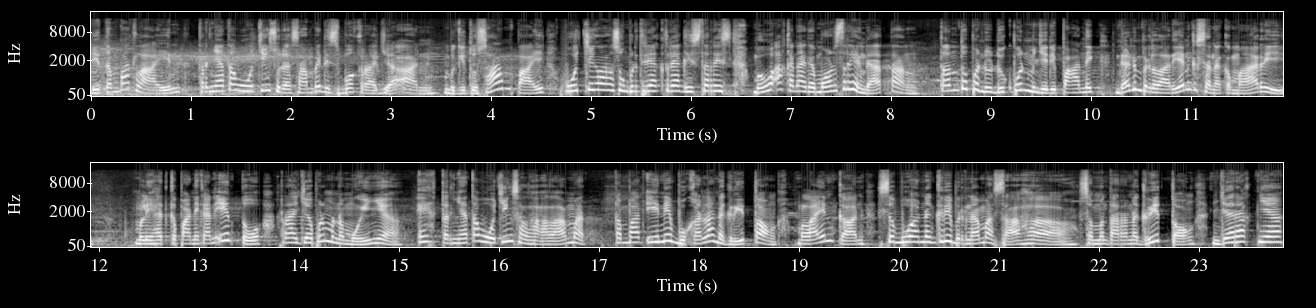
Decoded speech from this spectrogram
Di tempat lain, ternyata Wuching sudah sampai di sebuah kerajaan. Begitu sampai, Wuching langsung berteriak-teriak histeris bahwa akan ada monster yang datang. Tentu penduduk pun menjadi panik dan berlarian ke sana kemari. Melihat kepanikan itu, raja pun menemuinya. Eh, ternyata Wuching salah alamat. Tempat ini bukanlah negeri Tong, melainkan sebuah negeri bernama Saha. Sementara negeri Tong jaraknya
